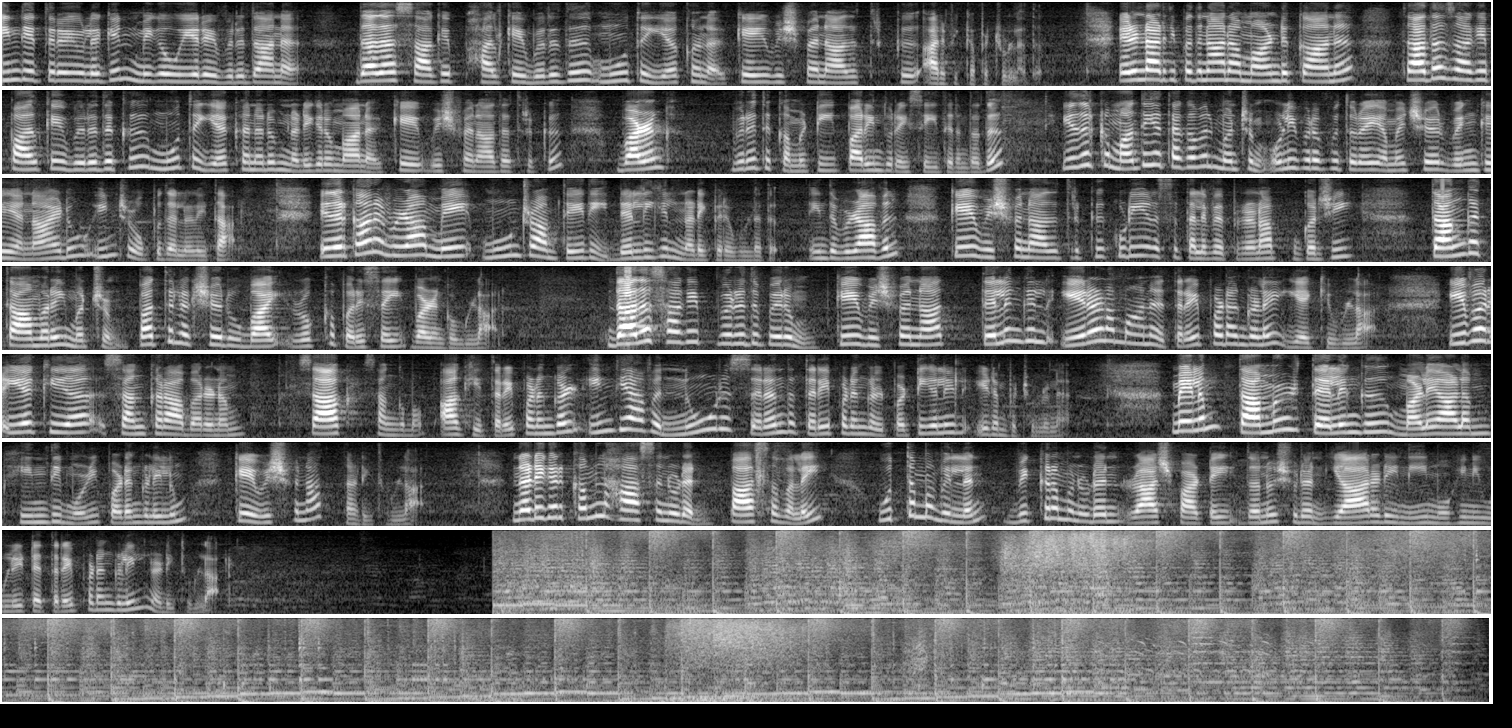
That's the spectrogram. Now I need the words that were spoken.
இந்திய திரையுலகின் மிக உயரிய விருதான தாதா சாஹிப் பால்கே விருது மூத்த இயக்குனர் கே. விஸ்வநாதத்திற்கு அறிவிக்கப்பட்டுள்ளது. இரண்டாயிரத்தி பதினாறாம் ஆண்டுக்கான தாதா சாஹிப் பால்கே விருதுக்கு மூத்த இயக்குனரும் நடிகருமான கே. விஸ்வநாதத்திற்கு வழங்க விருது கமிட்டி பரிந்துரை செய்திருந்தது. இதற்கு மத்திய தகவல் மற்றும் ஒலிபரப்புத்துறை அமைச்சர் வெங்கையா நாயுடு இன்று ஒப்புதல் அளித்தார். இதற்கான விழா மே மூன்றாம் தேதி டெல்லியில் நடைபெறவுள்ளது. இந்த விழாவில் கே. விஸ்வநாதத்திற்கு குடியரசுத் தலைவர் பிரணாப் முகர்ஜி தங்க தாமரை மற்றும் பத்து லட்சம் ரூபாய் ரொக்க பரிசை வழங்க உள்ளார். தாதா சாஹிப் விருது பெறும் கே. விஸ்வநாத் தெலுங்கில் ஏராளமான திரைப்படங்களை இயக்கியுள்ளார். இவர் இயக்கிய சங்கராபரணம் சாக் சங்கமம் ஆகிய திரைப்படங்கள் இந்தியாவின் நூறு சிறந்த திரைப்படங்கள் பட்டியலில் இடம்பெற்றுள்ளன. மேலும் தமிழ் தெலுங்கு மலையாளம் ஹிந்தி மொழி படங்களிலும் கே. விஸ்வநாத் நடித்துள்ளார். நடிகர் கமல்ஹாசனுடன் பாசவலை உத்தம வில்லன் விக்ரமனுடன் ராஜ்பாட்டை தனுஷுடன் யாரடி நீ மோகினி உள்ளிட்ட திரைப்படங்களில் நடித்துள்ளார்.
